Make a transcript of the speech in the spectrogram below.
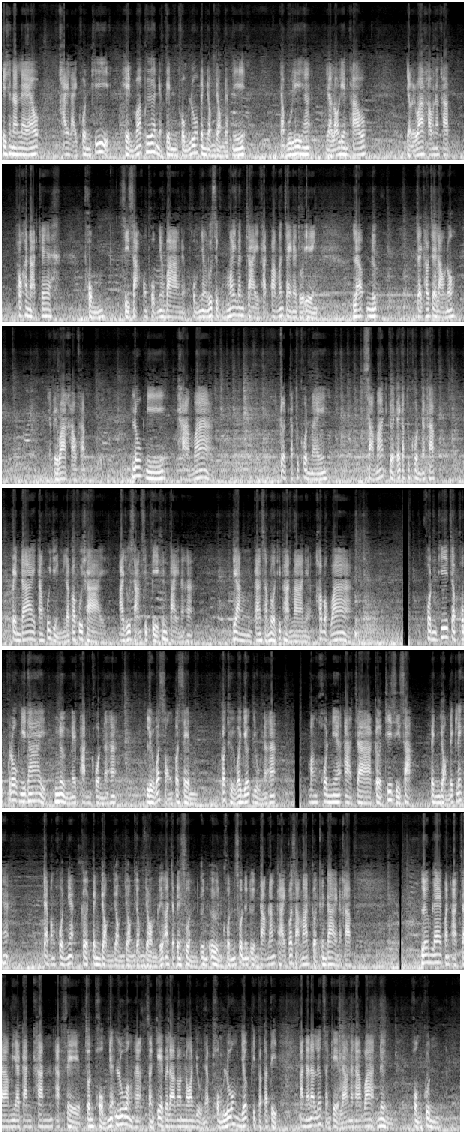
ดิฉะนั้นแล้วใครหลายคนที่เห็นว่าเพื่อนเนี่ยเป็นผมร่วงเป็นหย่อมๆแบบนี้อย่าบูลลี่ฮะอย่าล้อเลียนเขาอย่าไปว่าเขานะครับ เพราะขนาดแค่ผมศีรษะของผมยังบางเนี่ย ผมยังรู้สึกไม่มั่นใจขาดความมั่นใจในตัวเอง แล้วนึกใจเข้าใจเราเนาะอย่าไปว่าเขาครับ โลกนี้ถามว่า เกิดกับทุกคนไหม สามารถเกิดได้กับทุกคนนะครับ เป็นได้ทั้งผู้หญิงแล้วก็ผู้ชาย อายุ 30 ปีขึ้นไปนะฮะ อย่างการสำรวจที่ผ่านมาเนี่ยเขาบอกว่า คนที่จะพบโรคนี้ได้หนึ่งในพันคนนะฮะ หรือว่า 2%ก็ถือว่าเยอะอยู่นะฮะ บางคนเนี่ยอาจจะเกิดที่ศีรษะเป็นหย่อมเล็กๆฮะแต่บางคนเนี่ยเกิดเป็นหย่อมหย่อมหย่อมหย่อมหย่อมหรืออาจจะเป็นส่วนอื่นๆ ขนส่วนอื่นๆ ตามร่างกายก็สามารถเกิดขึ้นได้นะครับ เริ่มแรกมันอาจจะมีอาการคันอักเสบ จนผมเนี่ยร่วงฮะสังเกตเวลานอนนอนอยู่เนี่ยผมร่วงเยอะผิดปกติ อันนั้นนะเริ่มสังเกตแล้วนะฮะว่าหนึ่งผมคุณ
